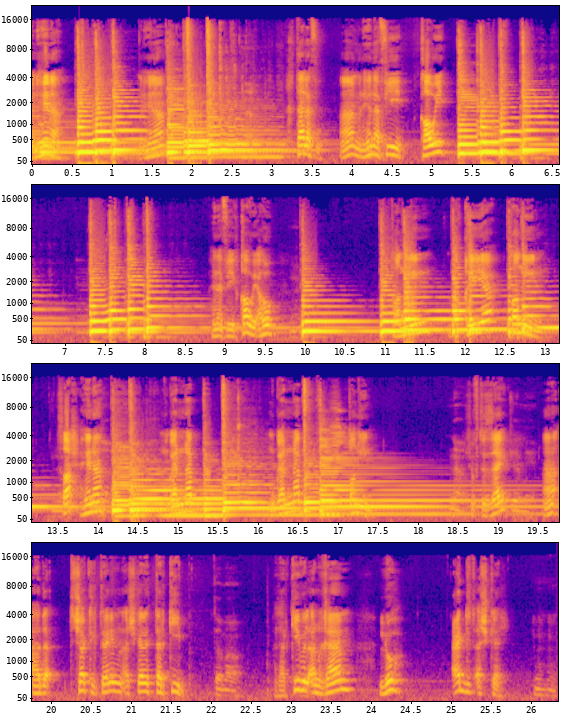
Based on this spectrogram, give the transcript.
من هنا. من هنا. نعم. اختلفوا. ها؟ من هنا في قوي. هنا في قوي أهو. طنين بقية طنين. صح؟ هنا. نعم. مجنب. مجنب. نعم إزاي؟ جميل. ها هذا شكل تاني من أشكال التركيب. تمام. تركيب الأنغام له عدة أشكال. مهم.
